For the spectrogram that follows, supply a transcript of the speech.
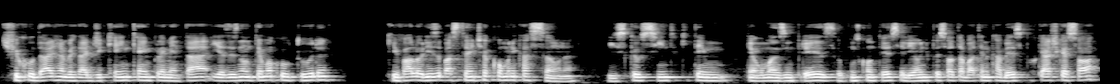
dificuldade, na verdade, de quem quer implementar e às vezes não tem uma cultura que valoriza bastante a comunicação, né? Isso que eu sinto que tem, tem algumas empresas, alguns contextos ali onde o pessoal está batendo cabeça porque acha que é só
